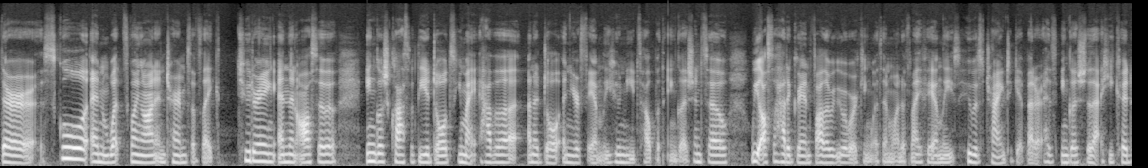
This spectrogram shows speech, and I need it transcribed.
their school and what's going on in terms of like tutoring and then also English class with the adults. You might have a, an adult in your family who needs help with English. And so we also had a grandfather we were working with in one of my families who was trying to get better at his English so that he could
